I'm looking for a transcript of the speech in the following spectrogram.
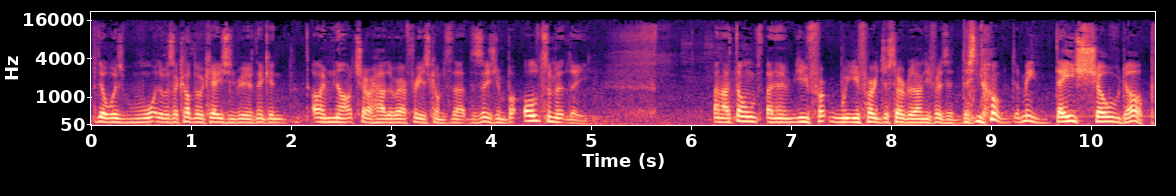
There was there was a couple of occasions where you're thinking, I'm not sure how the referees come to that decision, but ultimately, and I don't, and you've you've heard just heard Andy Fraser. There's no, I mean, they showed up,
